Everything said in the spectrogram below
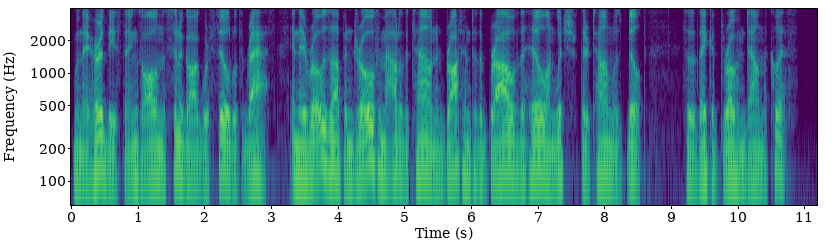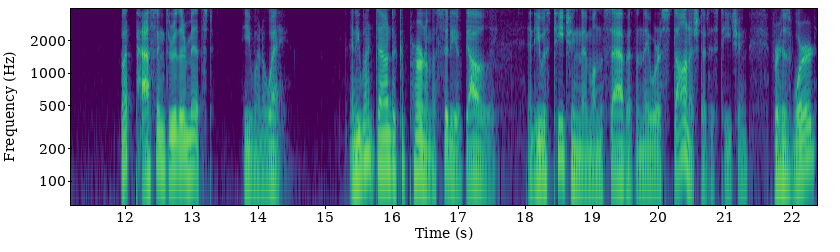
When they heard these things, all in the synagogue were filled with wrath, and they rose up and drove him out of the town, and brought him to the brow of the hill on which their town was built so that they could throw him down the cliff. But passing through their midst, he went away. And he went down to Capernaum, a city of Galilee, and he was teaching them on the Sabbath, and they were astonished at his teaching, for his word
